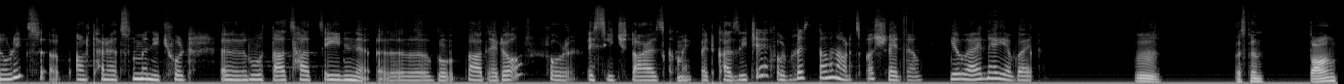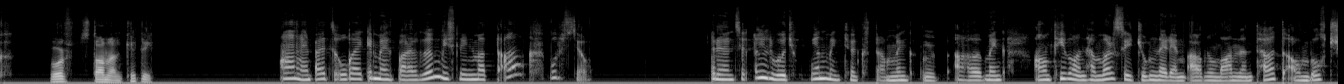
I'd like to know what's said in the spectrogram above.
նորից արդարացնում են ինչ որ մտածածին բաներով որ այս ինչ տարածք մենք պետքա զիջենք որ մեզ տան արծվաշելը եւ այլն եւ այլն հմ այսինքն տանք որ ստանանք էլի Ամեն, բայց ուղղակի մեր բարևում միշտ լինում է տանք ու վсё։ Դրանց էլ ոչ ոք մենք չենք ստա, մենք մենք անթիվ անհամար սիճումներ ենք անում անընդհատ ամբողջ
